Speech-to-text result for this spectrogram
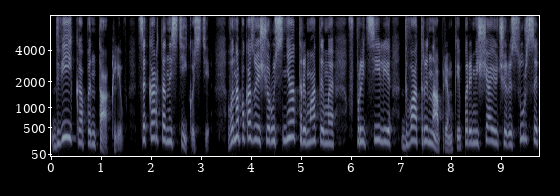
двійка пентаклів. Це карта нестійкості. Вона показує, що русня триматиме в прицілі 2-3 напрямки, переміщаючи ресурси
